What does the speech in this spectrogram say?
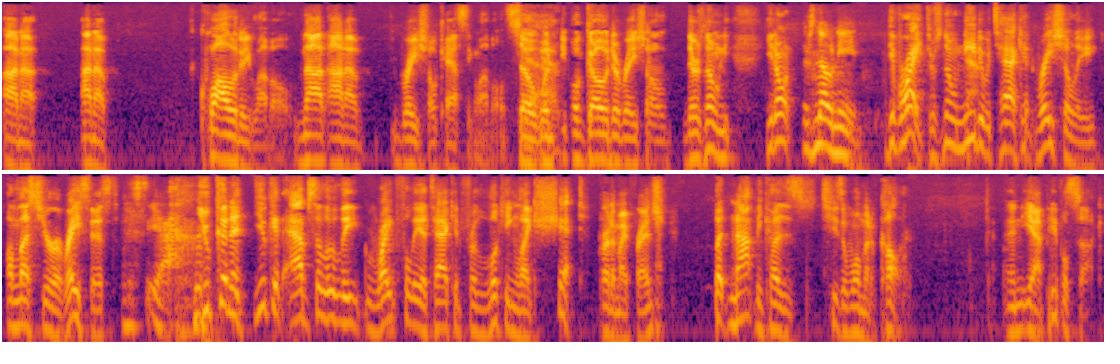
on a on a quality level, not on a racial casting level. So Yeah. when people go to racial, there's no you don't There's no need. right. There's no need to attack it racially unless you're a racist. Yeah. You could you could absolutely rightfully attack it for looking like shit. Pardon my French, but not because she's a woman of color. And yeah, people suck.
